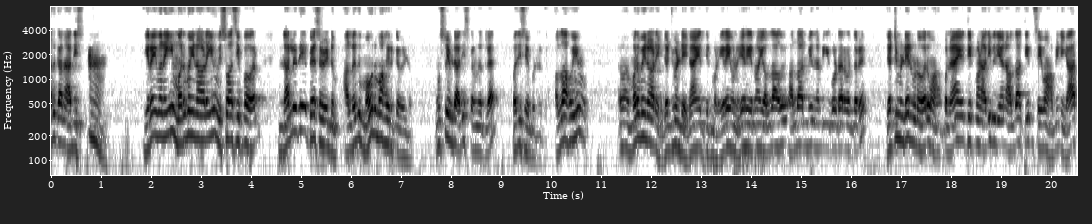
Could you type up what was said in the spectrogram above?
அதுக்கான அதிஸ் இறைவனையும் மறுமை நாளையும் விசுவாசிப்பவர் நல்லதே பேச வேண்டும் அல்லது மௌனமாக இருக்க வேண்டும். முஸ்லீம்ட ஹதீஸ் கிரந்தத்தில் பதிவு செய்யப்பட்டிருக்கு. அல்லாஹையும் மறுமை நாடே ஜட்மெண்ட் டே நியாயத்தின் இறைவன் ஏக இறைவனாகி அல்லாஹ் அல்லாஹ் மீது நம்பிக்கை கொள்கிறார் ஒருத்தர் ஜட்மெண்ட் டேன்னு ஒன்று வருவான். அப்போ நியாய தீர்ப்பான அதிபதியான அல்லாஹ் தீர்ப்பு செய்வான் அப்படின்னு யார்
